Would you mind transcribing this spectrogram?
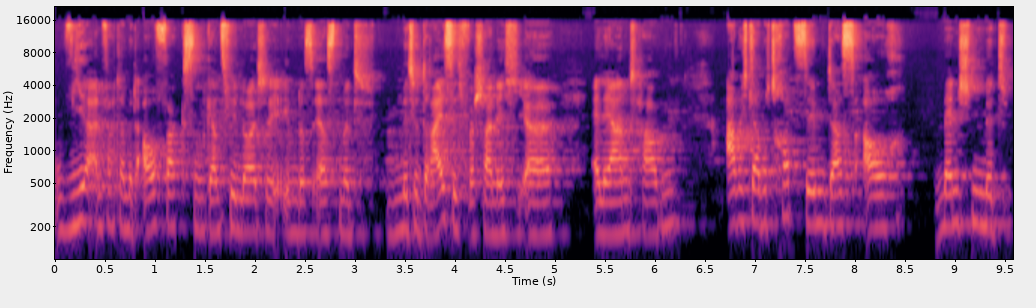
wir einfach damit aufwachsen, ganz viele Leute eben das erst mit Mitte 30 wahrscheinlich äh, erlernt haben. Aber ich glaube trotzdem, dass auch Menschen mit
